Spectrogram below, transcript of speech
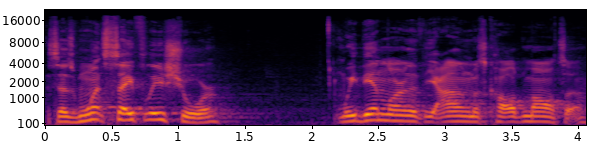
It says, Once safely ashore, we then learned that the island was called Malta.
